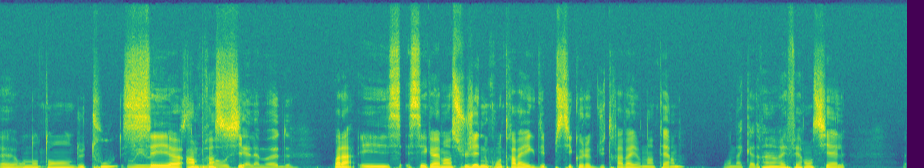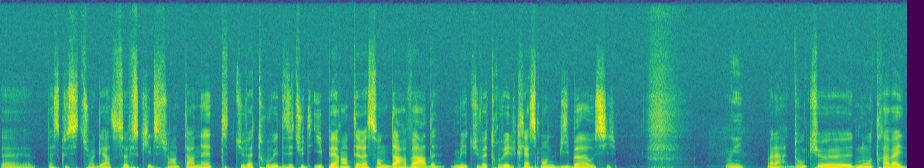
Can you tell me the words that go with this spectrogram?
Euh, on entend de tout. Oui, c'est oui, euh, un le mot aussi principe. à la mode. Voilà, et c'est quand même un sujet. Nous, on travaille avec des psychologues du travail en interne. On a cadré un référentiel. euh, parce que si tu regardes soft skills sur Internet, tu vas trouver des études hyper intéressantes d'Harvard, mais tu vas trouver le classement de BIBA aussi. Oui. Voilà, donc nous, on travaille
